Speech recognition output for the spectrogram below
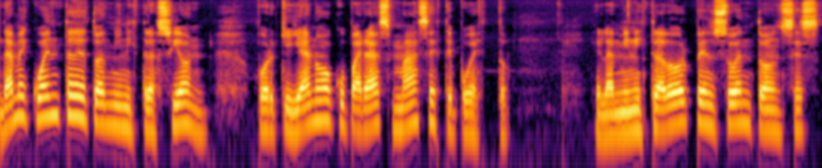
Dame cuenta de tu administración, porque ya no ocuparás más este puesto. El administrador pensó entonces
